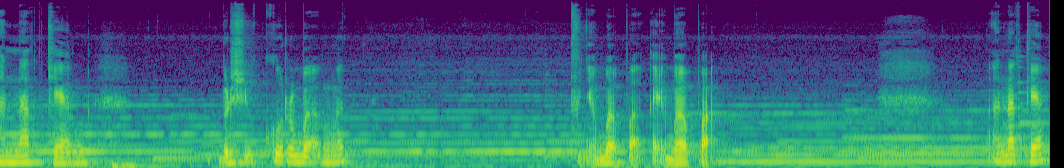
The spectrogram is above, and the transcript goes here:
Anak yang bersyukur banget punya bapak kayak bapak anak yang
